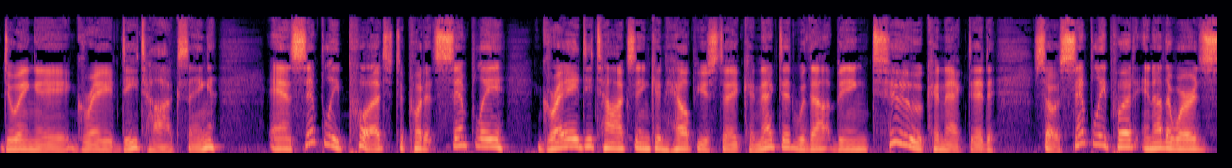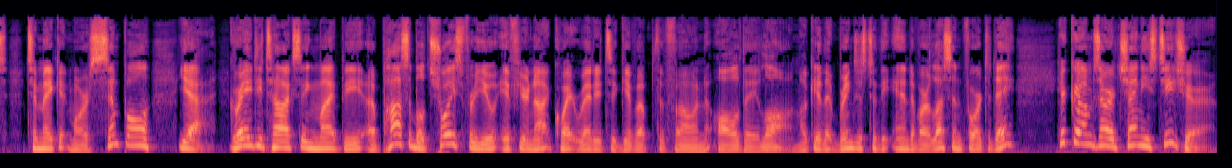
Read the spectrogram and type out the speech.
doing a gray detoxing. And simply put, to put it simply, gray detoxing can help you stay connected without being too connected. So, simply put, in other words, to make it more simple, yeah, gray detoxing might be a possible choice for you if you're not quite ready to give up the phone all day long. Okay, that brings us to the end of our lesson for today. Here comes our Chinese teacher.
